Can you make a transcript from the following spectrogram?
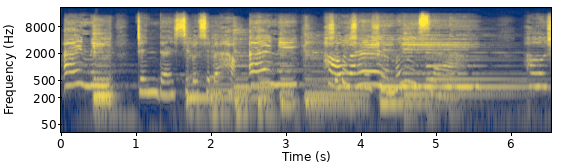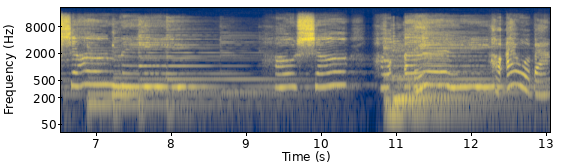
爱你，真的西北西北好爱你，好西北西北什么意思啊我吧？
